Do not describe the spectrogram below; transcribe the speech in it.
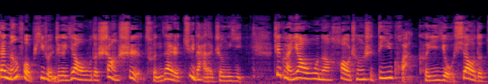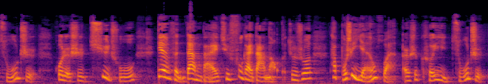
但能否批准这个药物的上市存在着巨大的争议。这款药物呢，号称是第一款可以有效的阻止或者是去除淀粉蛋白去覆盖大脑的，就是说它不是延缓，而是可以阻止。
